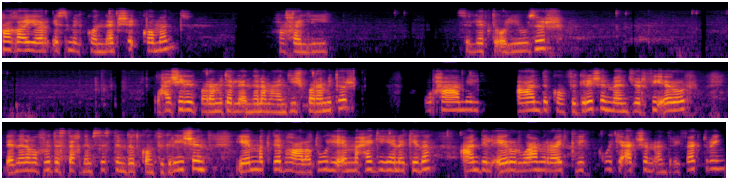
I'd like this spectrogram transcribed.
هغير اسم ال connection command هخليه select all user. وهشيل ال parameter لأن أنا ما عنديش parameter وهعمل عند configuration manager في error لأن أنا المفروض أستخدم system.configuration يا إما أكتبها على طول يا إما هاجي هنا كده عند ال error وأعمل right click quick action and refactoring.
